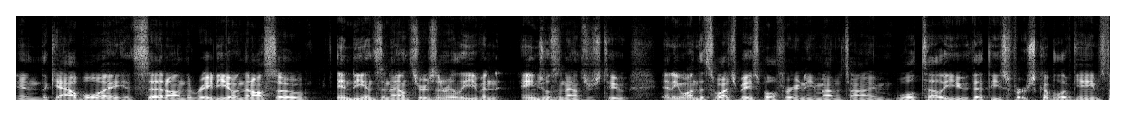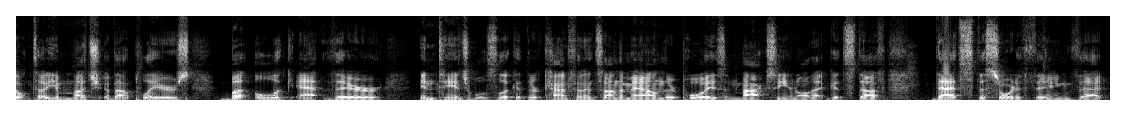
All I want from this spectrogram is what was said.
and the Cowboy had said on the radio, and then also Indians announcers and really even Angels announcers too. Anyone that's watched baseball for any amount of time will tell you that these first couple of games don't tell you much about players, but look at their intangibles. Look at their confidence on the mound, their poise and moxie, and all that good stuff. That's the sort of thing that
